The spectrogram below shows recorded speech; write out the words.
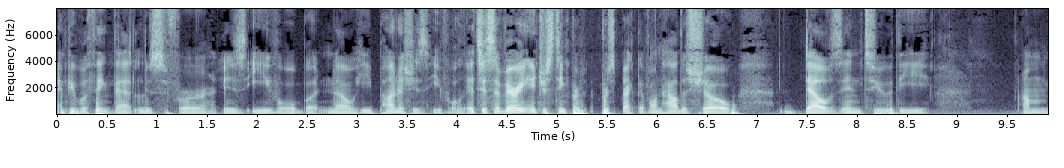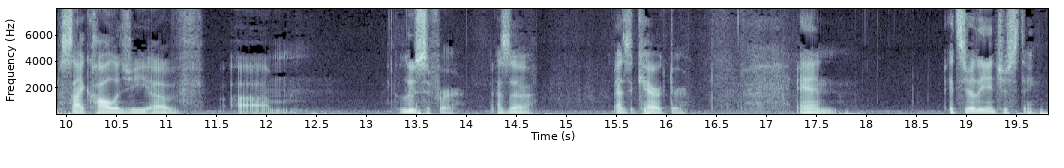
And people think that Lucifer is evil, but no, he punishes evil. It's just a very interesting per- perspective on how the show delves into the um, psychology of um, Lucifer as a as a character, and it's really interesting.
